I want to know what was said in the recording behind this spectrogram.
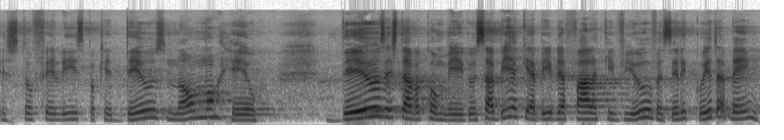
estou feliz porque Deus não morreu. Deus estava comigo. Eu sabia que a Bíblia fala que viúvas, Ele cuida bem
